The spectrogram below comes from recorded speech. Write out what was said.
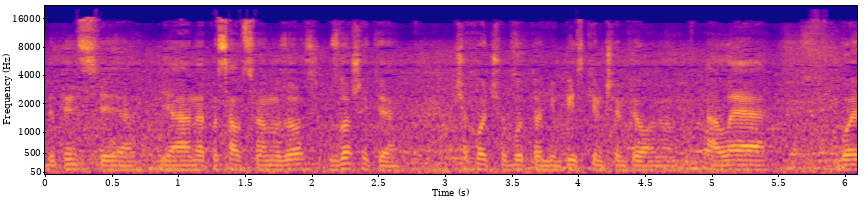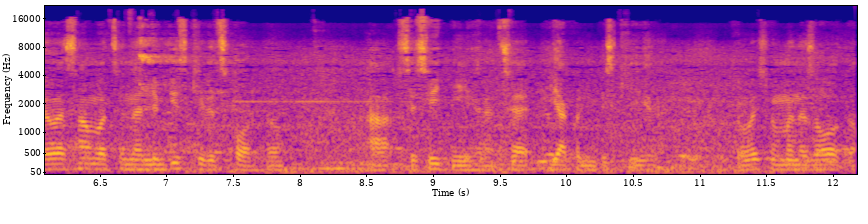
в дитинстві я написав в своєму зошиті, що хочу бути олімпійським чемпіоном. Але бойове самбо це не олімпійський від спорту, а всесвітні ігри це як олімпійські ігри. Ось у мене золото.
